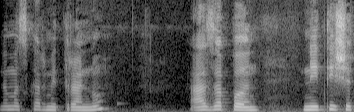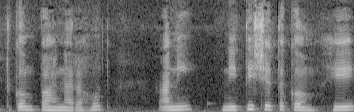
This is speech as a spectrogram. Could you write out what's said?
नमस्कार मित्रांनो. आज आपण नीतीशतकम पाहणार आहोत आणि नीतीशतकम हे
